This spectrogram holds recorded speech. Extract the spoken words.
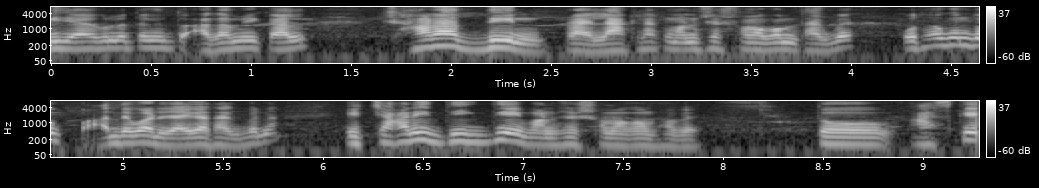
এই জায়গাগুলোতে কিন্তু আগামীকাল সারা দিন প্রায় লাখ লাখ মানুষের সমাগম থাকবে। কোথাও কিন্তু পা দেওয়ার জায়গা থাকবে না। এই চারিদিক দিয়েই মানুষের সমাগম হবে। তো আজকে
